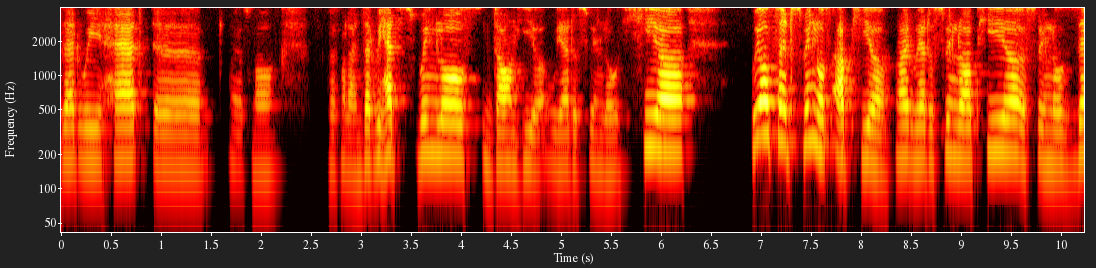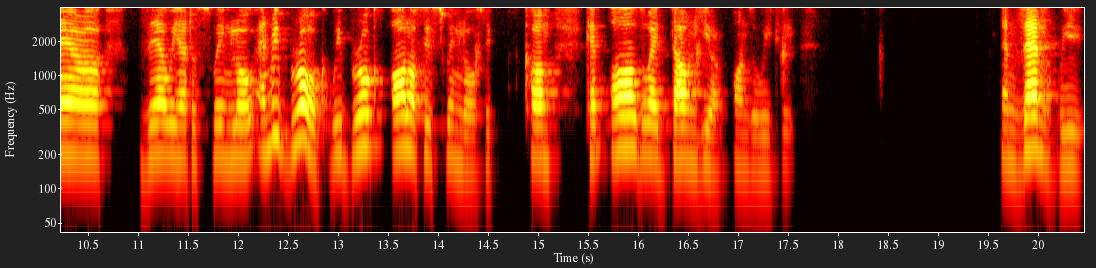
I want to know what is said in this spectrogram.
that we had uh, where's my where's my line? That we had swing lows down here. We had a swing low here. We also had swing lows up here, right? We had a swing low up here, a swing low there. There we had a swing low, and we broke. We broke all of these swing lows. We come came all the way down here on the weekly. And then we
